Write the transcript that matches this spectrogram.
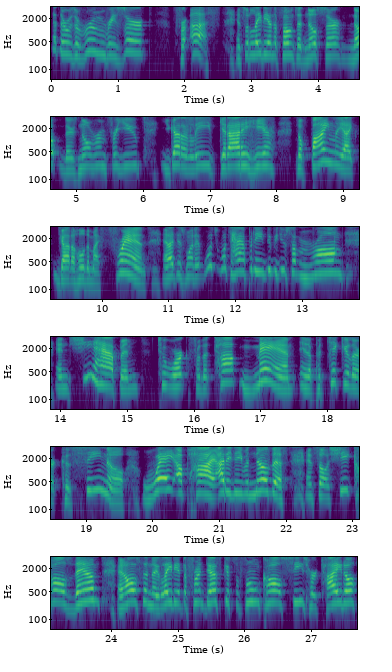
that there was a room reserved for us. And so the lady on the phone said, No, sir, nope, there's no room for you. You got to leave, get out of here. So finally, I got a hold of my friend and I just wanted, What's, what's happening? Did we do something wrong? And she happened to work for the top man in a particular casino way up high. I didn't even know this. And so she calls them, and all of a sudden the lady at the front desk gets a phone call, sees her title,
